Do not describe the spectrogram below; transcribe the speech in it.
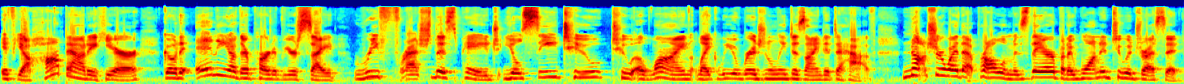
If you hop out of here, go to any other part of your site, refresh this page, you'll see two to align like we originally designed it to have. Not sure why that problem is there, but I wanted to address it.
